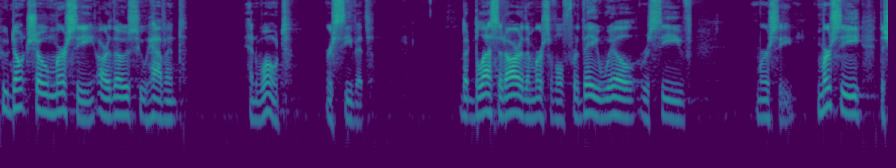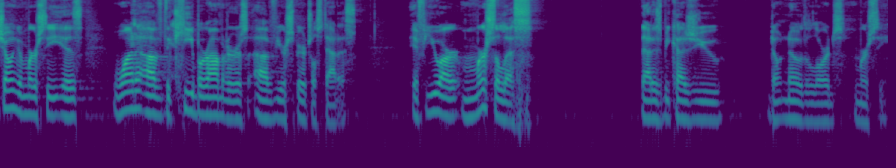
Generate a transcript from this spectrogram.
who don't show mercy are those who haven't and won't receive it. But blessed are the merciful, for they will receive mercy. Mercy, the showing of mercy, is one of the key barometers of your spiritual status. If you are merciless, that is because you don't know the Lord's mercy.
